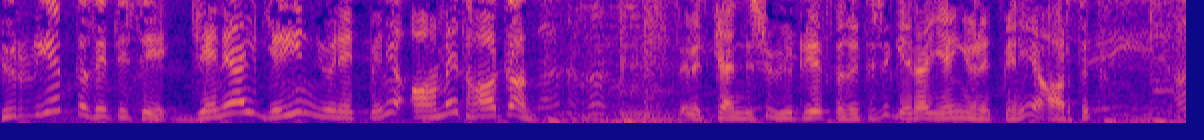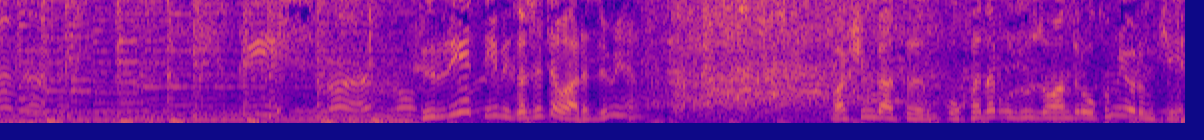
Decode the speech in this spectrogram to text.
Hürriyet gazetesi genel yayın yönetmeni Ahmet Hakan. Evet kendisi Hürriyet gazetesi genel yayın yönetmeni artık. Hürriyet diye bir gazete vardı değil mi ya? Bak şimdi hatırladım. O kadar uzun zamandır okumuyorum ki.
